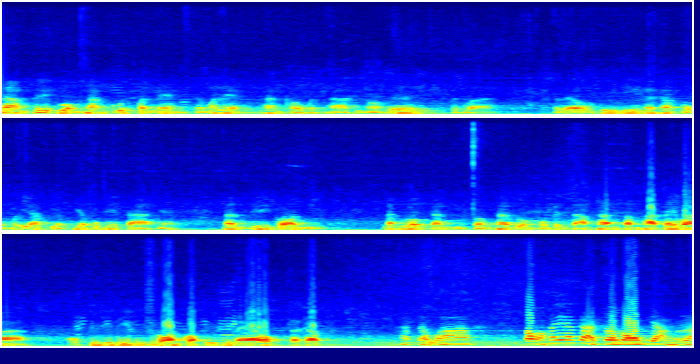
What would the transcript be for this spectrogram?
น้ำเคยท่วมทางกุดบันแรงแต่มาแรงทางเขาบันทาพี่น้องเอ้ยเป็นว่าแล้วปีนี้นะครับ ผมพยายามเปรียบเทียบภูมิอากาศเนี่ย ท่านพิธีกรนั่งร่วมกันอีกสองท่านรวมผมเป็นสามท่านสัมผัสได้ว่าปีนี้นี่ร้อนกว่าปีที่แล้วนะครับค่ะแต่ว่าต่อให้อากาศจะร้อนอย่างไร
